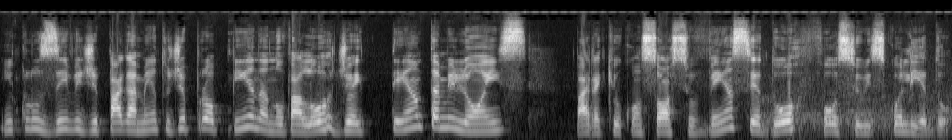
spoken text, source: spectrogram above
inclusive de pagamento de propina no valor de 80 milhões para que o consórcio vencedor fosse o escolhido.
